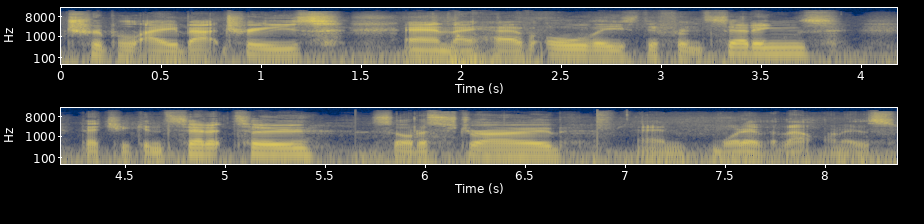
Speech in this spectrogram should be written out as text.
AAA batteries and they have all these different settings that you can set it to sort of strobe and whatever that one is.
